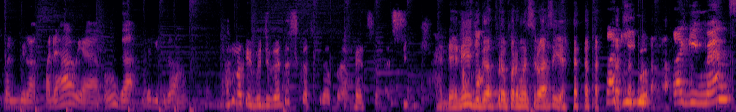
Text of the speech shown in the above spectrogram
cuma bilang padahal ya enggak udah gitu doang sama kayak gue juga tuh suka pura-pura menstruasi. Denny juga pura-pura menstruasi ya? lagi lagi mens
